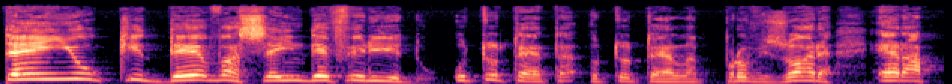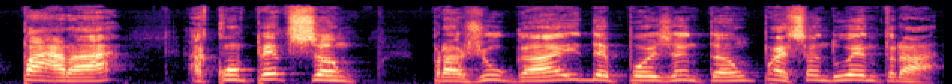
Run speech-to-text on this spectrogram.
tenho que deva ser indeferido. O tutela, o tutela provisória era parar a competição para julgar e depois então o Paysandu entrar.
